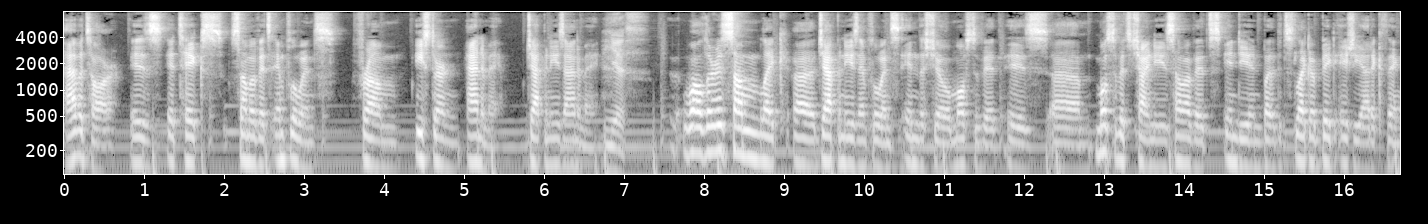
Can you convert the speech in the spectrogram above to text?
Avatar is it takes some of its influence from Eastern anime, Japanese anime, Yes. well, there is some like uh, Japanese influence in the show. Most of it is um, most of it's Chinese, some of it's Indian, but it's like a big Asiatic thing.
